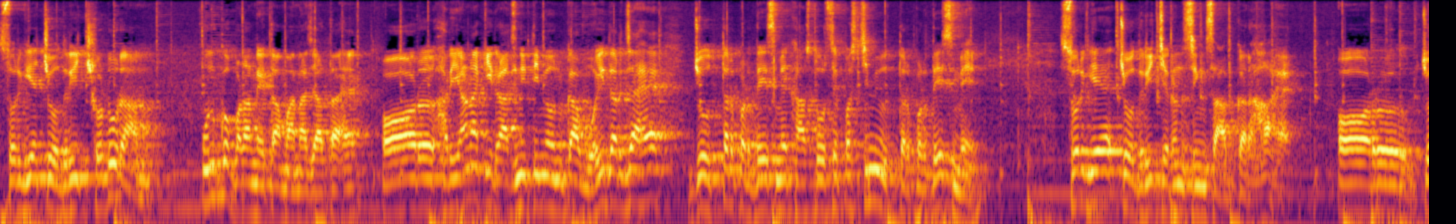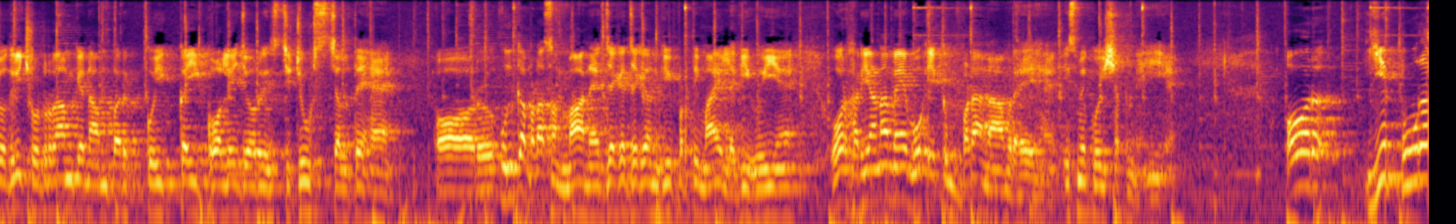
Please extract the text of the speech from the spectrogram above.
स्वर्गीय चौधरी छोटू राम उनको बड़ा नेता माना जाता है और हरियाणा की राजनीति में उनका वही दर्जा है जो उत्तर प्रदेश में, खासतौर से पश्चिमी उत्तर प्रदेश में स्वर्गीय चौधरी चरण सिंह साहब का रहा है। और चौधरी छोटूराम के नाम पर कोई कई कॉलेज और इंस्टीट्यूट्स चलते हैं और उनका बड़ा सम्मान है जगह जगह उनकी प्रतिमाएँ लगी हुई हैं और हरियाणा में वो एक बड़ा नाम रहे हैं, इसमें कोई शक नहीं है। और ये पूरा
